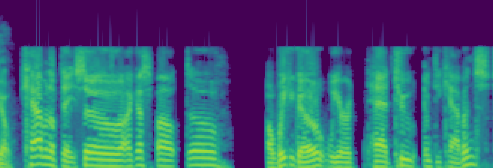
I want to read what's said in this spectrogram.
Go. cabin update. So I guess about uh, a week ago, we are, had two empty cabins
